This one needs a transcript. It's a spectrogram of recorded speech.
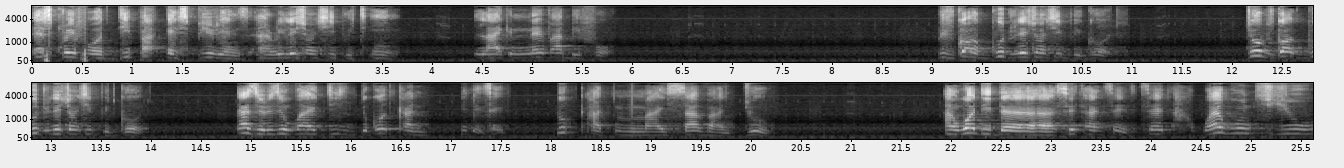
Let's pray for deeper experience and relationship with Him like never before. We've got a good relationship with God. Job's got good relationship with God. That's the reason why Jesus, the God can. He said, "Look at my servant Job. And what did uh, Satan say? He said, Why won't you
